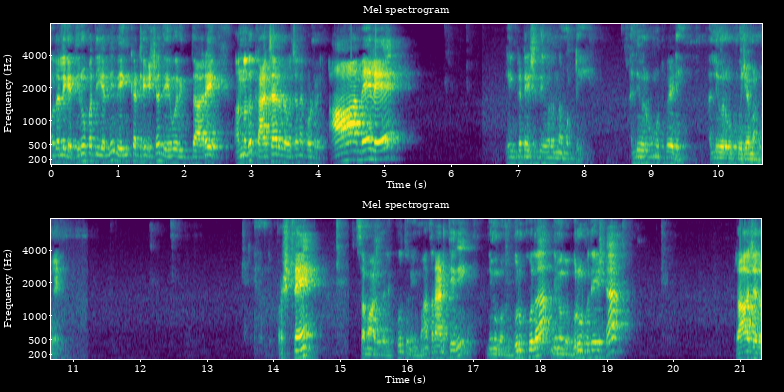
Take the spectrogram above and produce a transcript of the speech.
ಮೊದಲಿಗೆ ತಿರುಪತಿಯಲ್ಲಿ ವೆಂಕಟೇಶ ದೇವರಿದ್ದಾರೆ ಅನ್ನೋದಕ್ಕೆ ಆಚಾರ್ಯರ ವಚನ ಕೊಡ್ರಿ. ಆಮೇಲೆ ವೆಂಕಟೇಶ ದೇವರನ್ನು ಮುಟ್ಟಿ. ಅಲ್ಲಿವರೆಗೂ ಮುಟ್ಟಬೇಡಿ ಅಲ್ಲಿವರೆಗೂ ಪೂಜೆ ಮಾಡಬೇಡಿ. ಪ್ರಶ್ನೆ. ಸಮಾಜದಲ್ಲಿ ಕೂತು ನೀವು ಮಾತನಾಡ್ತೀರಿ, ನಿಮಗೊಂದು ಗುರುಕುಲ, ನಿಮಗೆ ಗುರುಪದೇಶ. ರಾಜರ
